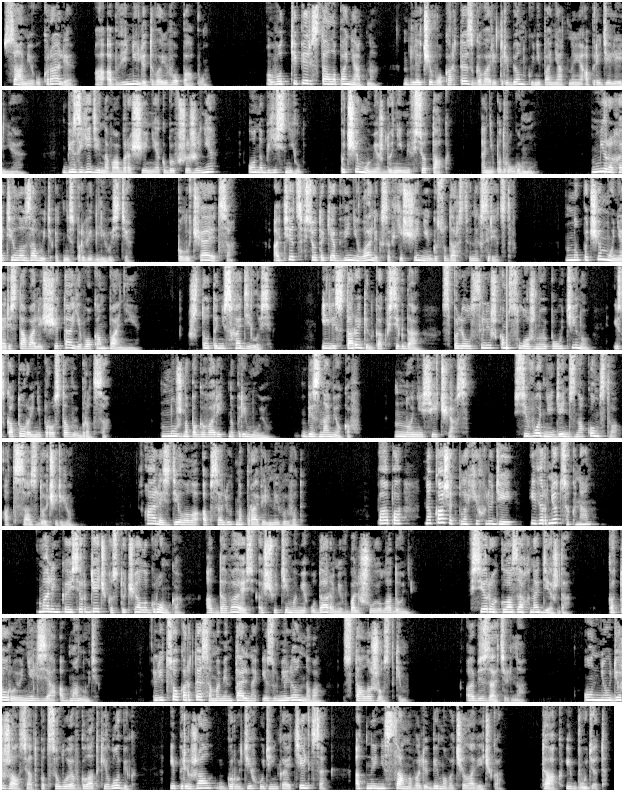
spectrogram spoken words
Сами украли, а обвинили твоего папу. Вот теперь стало понятно, для чего Кортес говорит ребенку непонятные определения. Без единого обращения к бывшей жене он объяснил, почему между ними все так, а не по-другому. Мира хотела завыть от несправедливости. Получается, отец все-таки обвинил Алекса в хищении государственных средств. Но почему не арестовали счета его компании? Что-то не сходилось. Или Старыгин, как всегда, сплел слишком сложную паутину, из которой не просто выбраться. Нужно поговорить напрямую, без намеков. Но не сейчас. Сегодня день знакомства отца с дочерью. Аля сделала абсолютно правильный вывод. «Папа накажет плохих людей и вернется к нам». Маленькое сердечко стучало громко, отдаваясь ощутимыми ударами в большую ладонь. В серых глазах надежда, которую нельзя обмануть. Лицо Кортеса, моментально изумленного, стало жестким. Обязательно. Он не удержался от поцелуя в гладкий лобик и прижал к груди худенькое тельце отныне самого любимого человечка. Так и будет.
